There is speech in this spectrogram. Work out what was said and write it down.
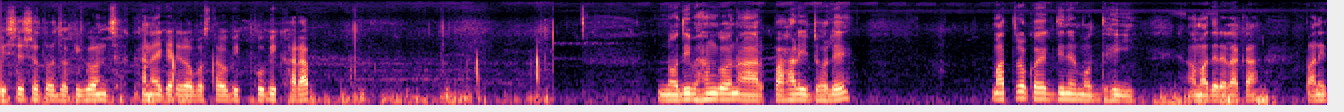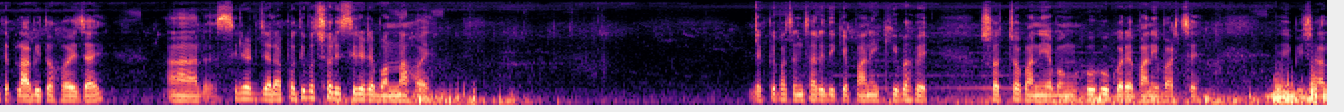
বিশেষত জকিগঞ্জ খানাইঘাটের অবস্থা খুবই খারাপ। নদী ভাঙ্গন আর পাহাড়ি ঢলে মাত্র কয়েকদিনের মধ্যেই আমাদের এলাকা পানিতে প্লাবিত হয়ে যায় আর সিলেট জেলা প্রতি বছরই সিলেটে বন্যা হয়। দেখতে পাচ্ছেন চারিদিকে পানি কীভাবে স্বচ্ছ পানি এবং হু হু করে পানি বাড়ছে। এই বিশাল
